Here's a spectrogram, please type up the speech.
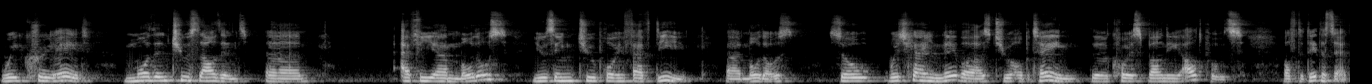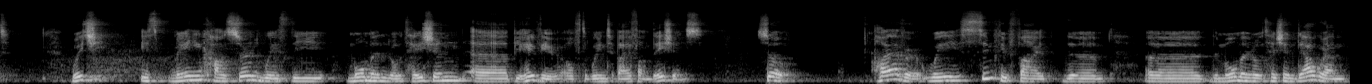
we create more than 2,000 uh, FEM models using 2.5D uh, models, so which can enable us to obtain the corresponding outputs of the dataset, which is mainly concerned with the moment rotation uh, behavior of the wind turbine foundations. So, however, we simplified the uh, the moment rotation diagram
